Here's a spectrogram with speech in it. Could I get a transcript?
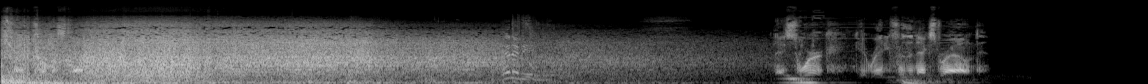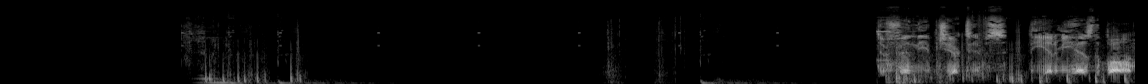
Time's almost up. Enemy! Nice work. Get ready for the next round. Defend the objectives. The enemy has the bomb.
